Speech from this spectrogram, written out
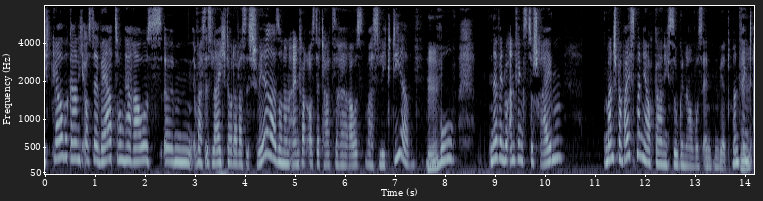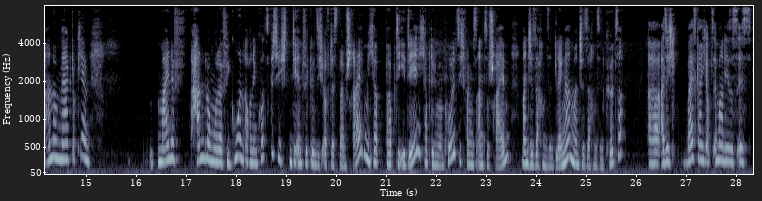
ich glaube gar nicht aus der Wertung heraus, ähm, was ist leichter oder was ist schwerer, sondern einfach aus der Tatsache heraus, was liegt dir? Mhm. Wo, ne, wenn du anfängst zu schreiben, manchmal weiß man ja auch gar nicht so genau, wo es enden wird. Man fängt mhm. an und merkt, okay, und meine Handlungen oder Figuren auch in den Kurzgeschichten, die entwickeln sich oft erst beim Schreiben. Ich habe hab die Idee, ich habe den Impuls, ich fange es an zu schreiben. Manche Sachen sind länger, manche Sachen sind kürzer. Äh, also ich weiß gar nicht, ob es immer dieses ist,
